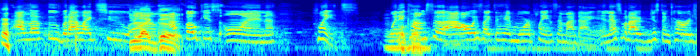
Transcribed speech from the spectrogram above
food. I love food, but I like to. You like good. I focus on plants. When it comes to, I always like to have more plants in my diet, and that's what I just encourage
